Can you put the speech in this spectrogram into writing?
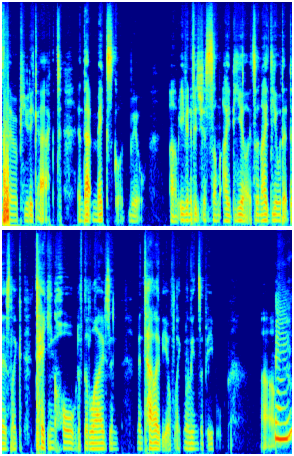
psychotherapeutic act, and that makes God real. Um, even if it's just some idea, it's an ideal that there's like taking hold of the lives and mentality of like millions of people. Um, Mm,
